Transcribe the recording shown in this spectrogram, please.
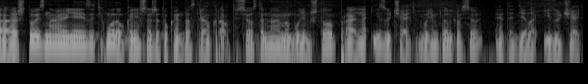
А, что знаю я из этих модов? Конечно же, только Industrial Craft. Все остальное мы будем что? Правильно, изучать. Будем только все это дело изучать.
